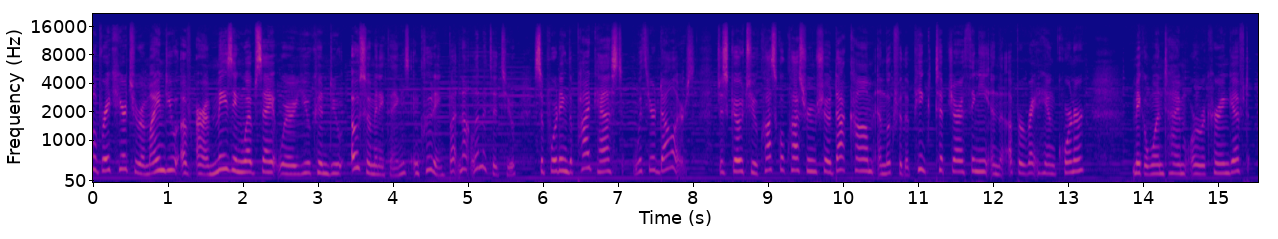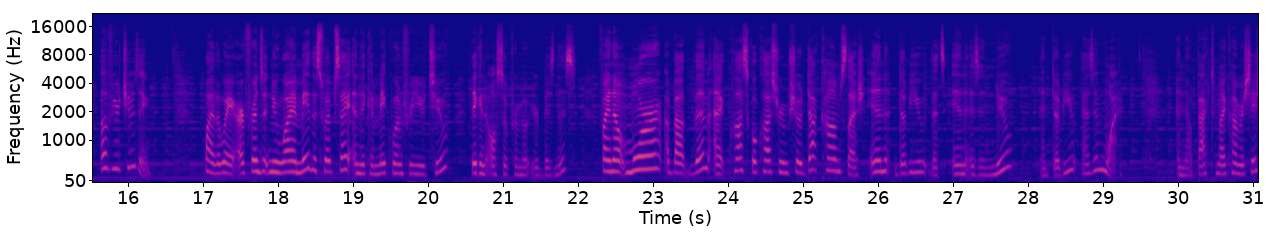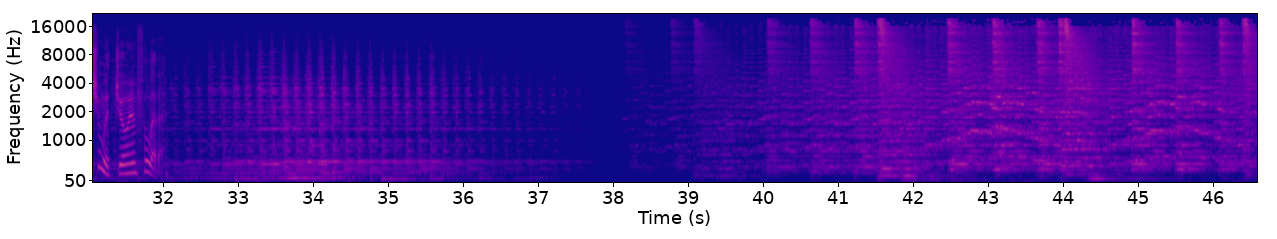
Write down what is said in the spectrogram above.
Break here to remind you of our amazing website where you can do oh so many things, including, but not limited to, supporting the podcast with your dollars. Just go to classicalclassroomshow.com and look for the pink tip jar thingy in the upper right hand corner. Make a one time or recurring gift of your choosing. By the way, our friends at New Waya made this website and they can make one for you too. They can also promote your business. Find out more about them at classicalclassroomshow.com slash NW, that's N as in new, and W as in Y. And now back to my conversation with JoAnn Falletta.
